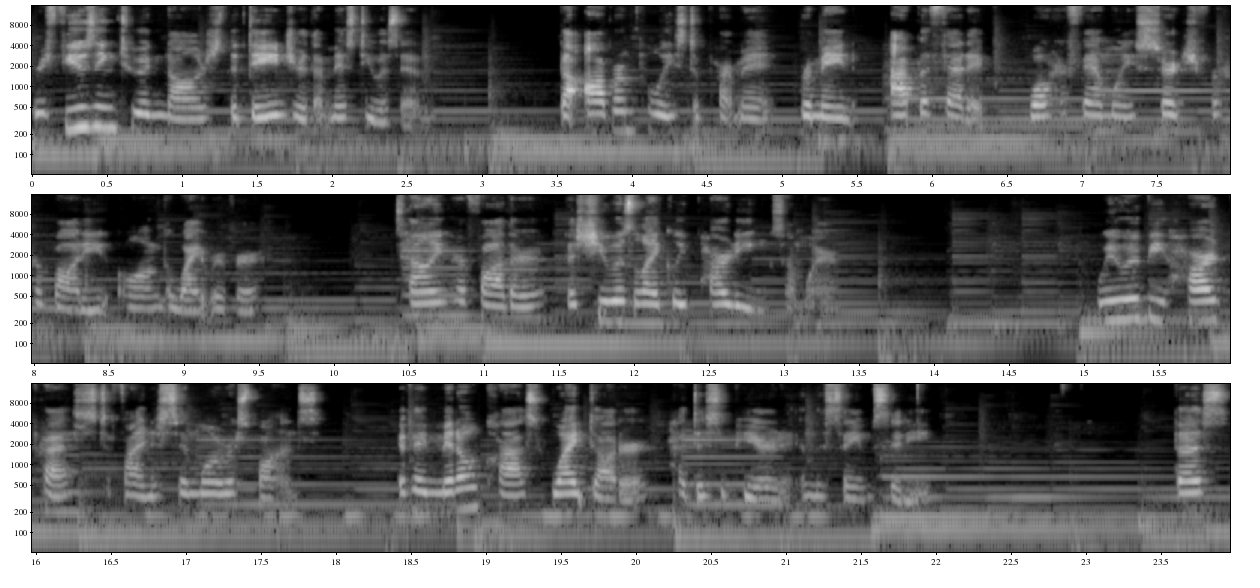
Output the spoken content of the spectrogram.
Refusing to acknowledge the danger that Misty was in, the Auburn Police Department remained apathetic while her family searched for her body along the White River, telling her father that she was likely partying somewhere. We would be hard pressed to find a similar response if a middle class white daughter had disappeared in the same city. Thus,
